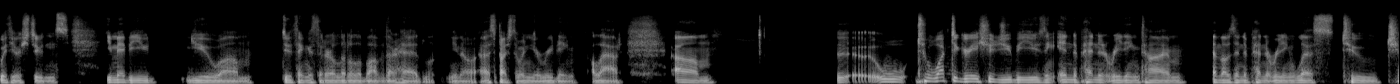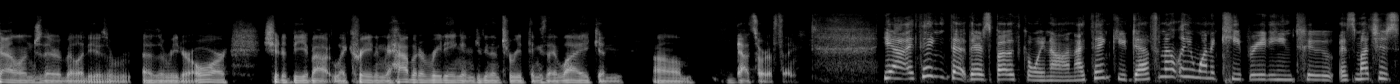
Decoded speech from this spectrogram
with your students, you maybe you you um do things that are a little above their head, you know, especially when you're reading aloud. Um, uh, to what degree should you be using independent reading time and those independent reading lists to challenge their ability as a as a reader, or should it be about like creating the habit of reading and getting them to read things they like and um, that sort of thing? Yeah, I think that there's both going on. I think you definitely want to keep reading to as much as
